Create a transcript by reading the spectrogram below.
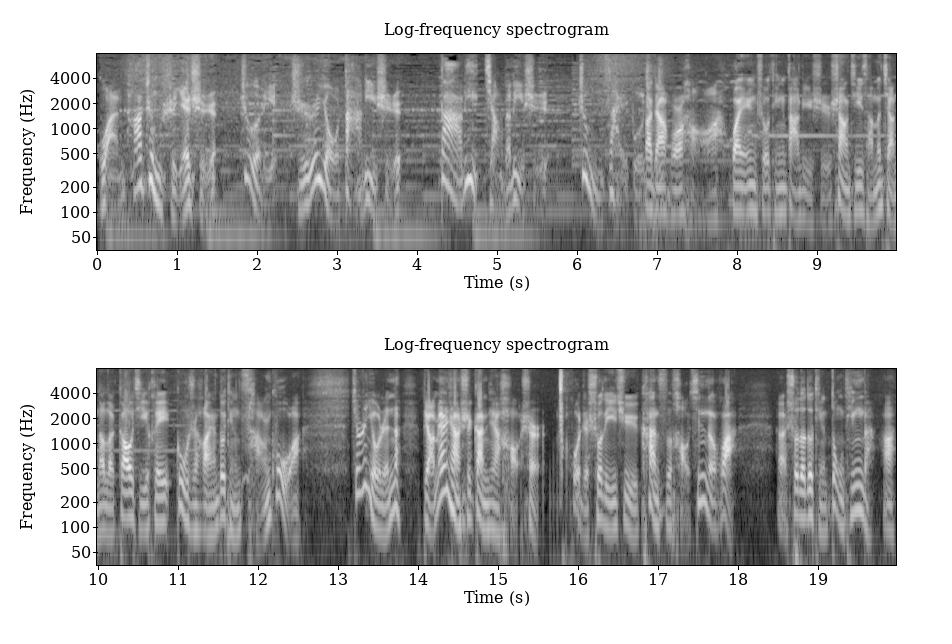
管他正史野史，这里只有大历史，大力讲的历史正在播。大家伙好啊，欢迎收听大历史。上期咱们讲到了高级黑，故事好像都挺残酷啊。就是有人呢，表面上是干件好事儿，或者说了一句看似好心的话，啊，说的都挺动听的啊。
